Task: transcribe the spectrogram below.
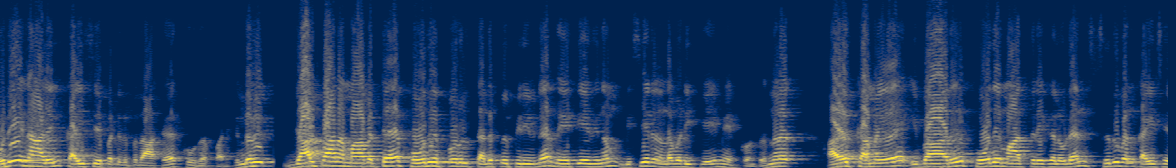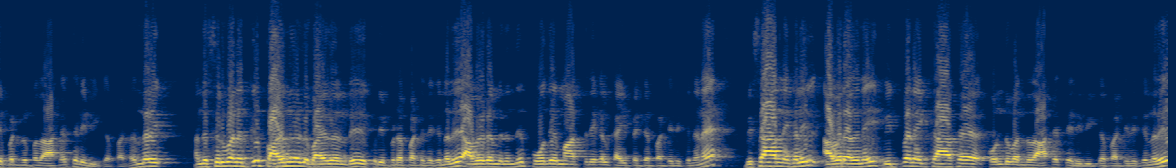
ஒரே நாளில் கைது செய்யப்பட்டிருப்பதாக கூறப்படுகின்றது. யாழ்ப்பாண மாவட்ட போதைப் பொருள் தடுப்பு பிரிவினர் நேற்றைய தினம் விசேட நடவடிக்கையை மேற்கொண்டிருந்தனர். அதற்கமைய இவ்வாறு போதை மாத்திரைகளுடன் சிறுவன் கைது செய்யப்பட்டிருப்பதாக தெரிவிக்கப்பட்டிருந்தது. அந்த சிறுவனுக்கு பதினேழு வயது என்று குறிப்பிடப்பட்டிருக்கிறது அவரிடமிருந்து போதை மாத்திரைகள் கைப்பற்றப்பட்டிருக்கின்றன. விசாரணைகளில் அவர் அதனை விற்பனைக்காக கொண்டு வந்ததாக தெரிவிக்கப்பட்டிருக்கின்றது.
